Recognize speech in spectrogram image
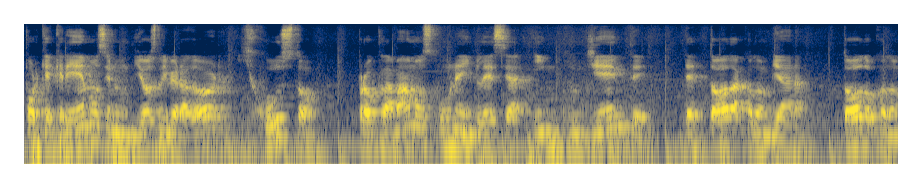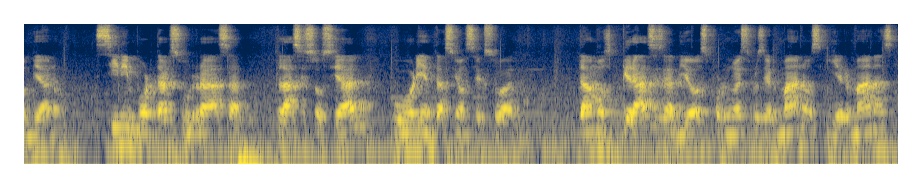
Porque creemos en un Dios liberador y justo, proclamamos una iglesia incluyente de toda colombiana, todo colombiano, sin importar su raza, clase social u orientación sexual. Damos gracias a Dios por nuestros hermanos y hermanas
